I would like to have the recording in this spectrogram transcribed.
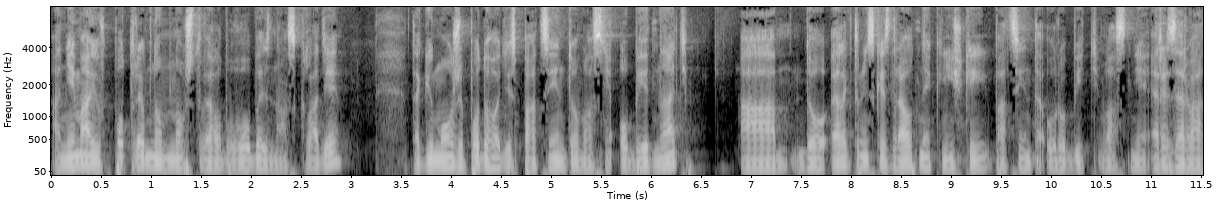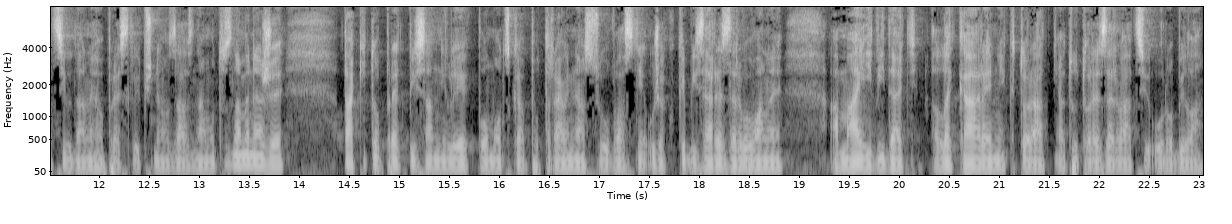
a nemajú v potrebnom množstve alebo vôbec na sklade, tak ju môže po dohode s pacientom vlastne objednať a do elektronickej zdravotnej knižky pacienta urobiť vlastne rezerváciu daného preskripčného záznamu. To znamená, že takýto predpísaný liek, pomocka, potravina sú vlastne už ako keby zarezervované a má ich vydať lekáreň, ktorá túto rezerváciu urobila.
